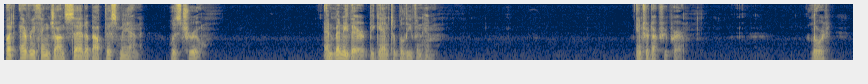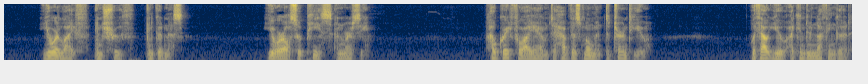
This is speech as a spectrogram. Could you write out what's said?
but everything John said about this man was true. And many there began to believe in him. Introductory Prayer Lord, you are life and truth and goodness. You are also peace and mercy. How grateful I am to have this moment to turn to you. Without you, I can do nothing good.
